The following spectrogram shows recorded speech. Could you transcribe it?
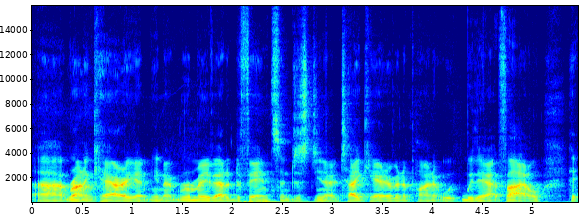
uh, run and carry and you know remove out of defence and just you know take care of an opponent w- without fail. He,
